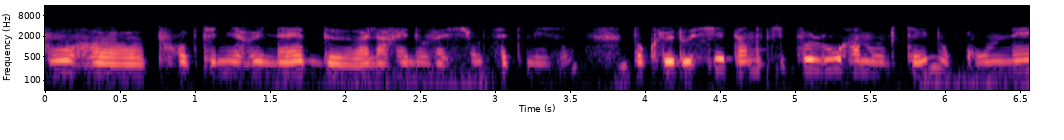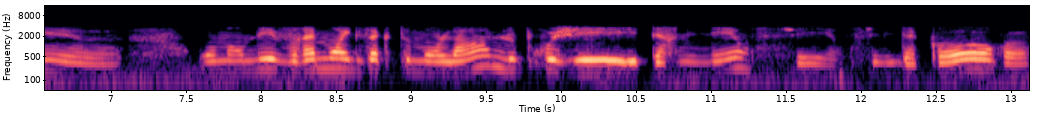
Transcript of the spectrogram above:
pour euh, pour obtenir une aide à la rénovation de cette maison. Donc le dossier est un petit peu lourd à monter, donc on est on en est vraiment exactement là. Le projet est terminé, on s'est on s'est mis d'accord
